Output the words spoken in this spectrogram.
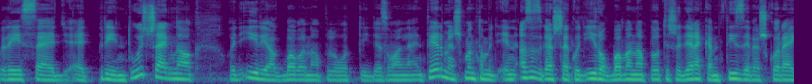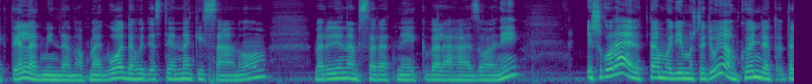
része egy, egy print újságnak, hogy írjak babanaplót így az online térben, és mondtam, hogy én az az igazság, hogy írok babanaplót, és a gyerekem tíz éves koráig tényleg minden nap megvolt, de hogy ezt én neki szánom, mert ugye nem szeretnék vele házalni. És akkor rájöttem, hogy én most egy olyan könyvet,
